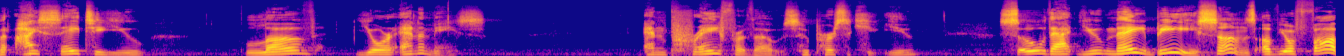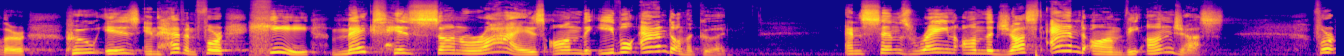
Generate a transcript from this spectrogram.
But I say to you, love your enemies and pray for those who persecute you so that you may be sons of your Father who is in heaven. For he makes his sun rise on the evil and on the good, and sends rain on the just and on the unjust. For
